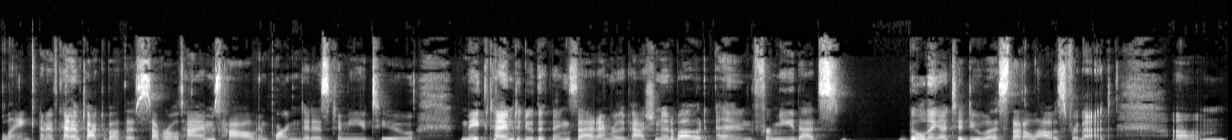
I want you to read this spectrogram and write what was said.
blank. And I've kind of talked about this several times, how important it is to me to make time to do the things that I'm really passionate about. And for me, that's building a to-do list that allows for that. Um,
